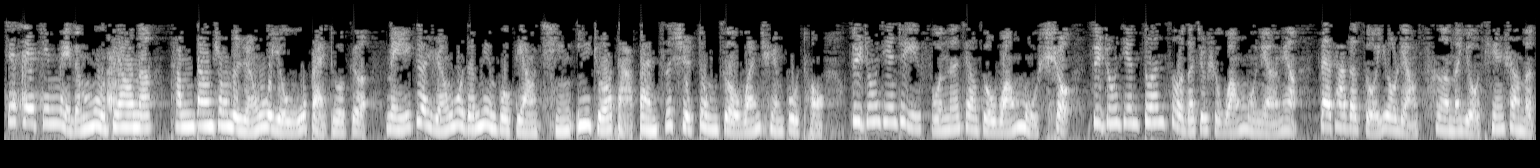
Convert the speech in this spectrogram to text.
这些精美的木雕呢，它们当中的人物有五百多个，每一个人物的面部表情、衣着打扮、姿势动作完全不同。最中间这一幅呢，叫做王母寿，最中间端坐的就是王母娘娘，在她的左右两侧呢，有天上的。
